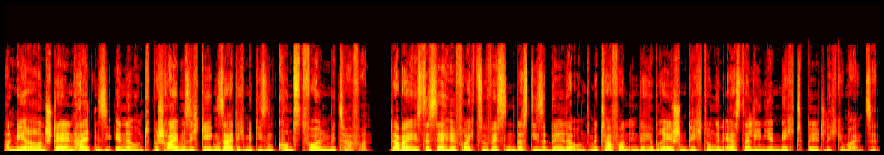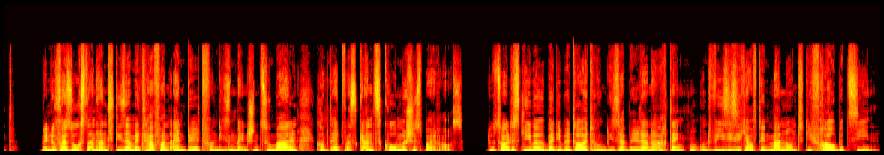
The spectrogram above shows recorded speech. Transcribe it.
An mehreren Stellen halten sie inne und beschreiben sich gegenseitig mit diesen kunstvollen Metaphern. Dabei ist es sehr hilfreich zu wissen, dass diese Bilder und Metaphern in der hebräischen Dichtung in erster Linie nicht bildlich gemeint sind. Wenn du versuchst, anhand dieser Metaphern ein Bild von diesen Menschen zu malen, kommt da etwas ganz Komisches bei raus. Du solltest lieber über die Bedeutung dieser Bilder nachdenken und wie sie sich auf den Mann und die Frau beziehen.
